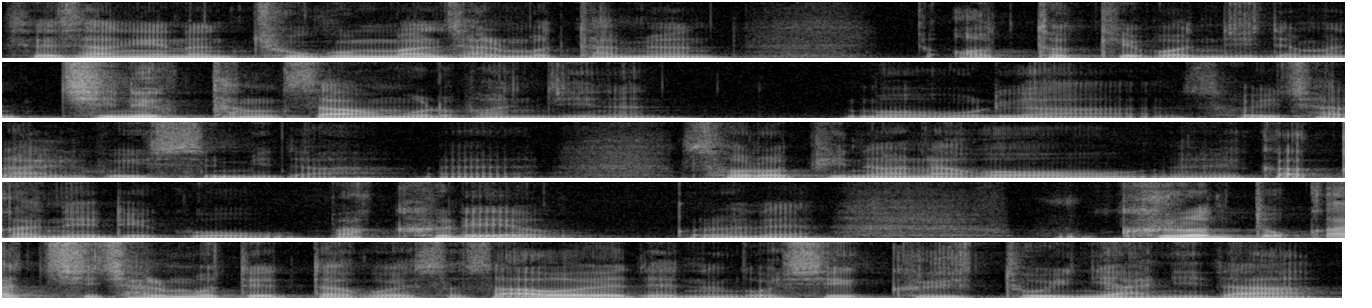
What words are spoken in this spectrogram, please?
세상에는 조금만 잘못하면 어떻게 번지냐면 진흙탕 싸움으로 번지는 뭐 우리가 소위 잘 알고 있습니다. 예, 서로 비난하고 예, 깎아내리고 막 그래요. 그러네. 그런 똑같이 잘못됐다고 해서 싸워야 되는 것이 그리스도인이 아니다.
